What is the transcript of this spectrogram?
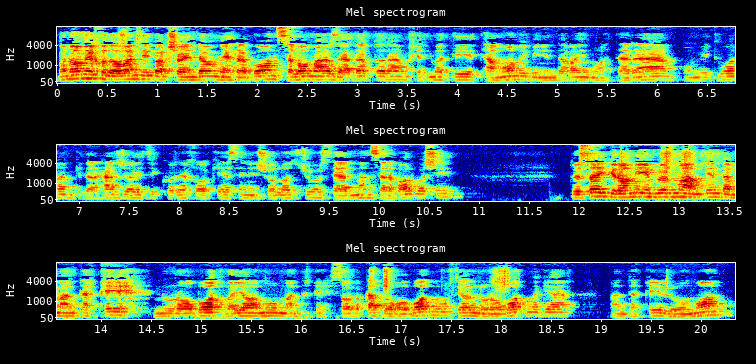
به نام خداوند بخشاینده و مهربان سلام عرض ادب دارم خدمت تمام بیننده های محترم. امیدوارم که در هر جای از کره خاکی هستین. انشالله جور صحتمند سرحال باشین. دوستای گرامی امروز ما همدین در منطقه نوراباد و یا همون منطقه سابقه دوغاباد مفت یا نوراباد مگه؟ منطقه لومان.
